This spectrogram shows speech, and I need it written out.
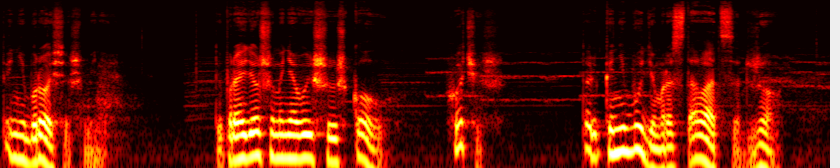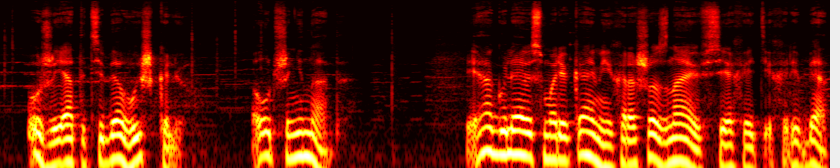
ты не бросишь меня. Ты пройдешь у меня высшую школу. Хочешь? Только не будем расставаться, Джо. Уж я-то тебя вышкалю, лучше не надо. Я гуляю с моряками и хорошо знаю всех этих ребят.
